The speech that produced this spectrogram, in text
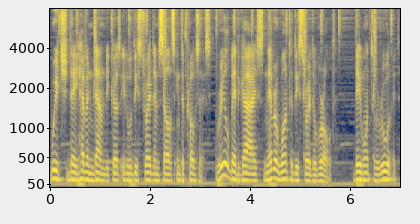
which they haven't done because it would destroy themselves in the process. Real bad guys never want to destroy the world, they want to rule it.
